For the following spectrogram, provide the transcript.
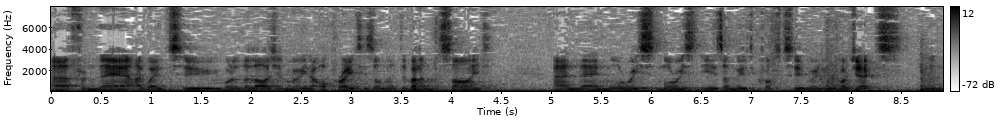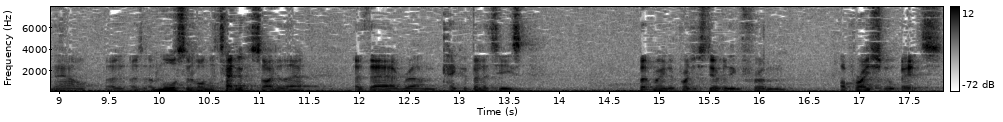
Uh, from there, I went to one of the larger marina operators on the development side and then more, rec- more recent years I moved across to Marina Projects, and now uh, more sort of on the technical side of their of their um, capabilities. But Marina Projects do everything from operational bits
